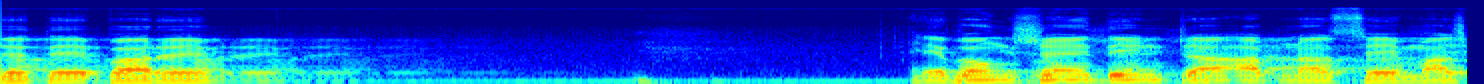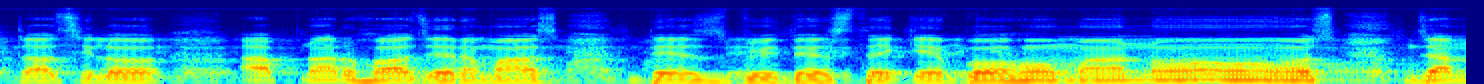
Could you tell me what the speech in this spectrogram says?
যেতে পারে? এবং সেই দিনটা আপনার সেই মাসটা ছিল আপনার হজের মাস। দেশ বিদেশ থেকে বহু মানুষ যেন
